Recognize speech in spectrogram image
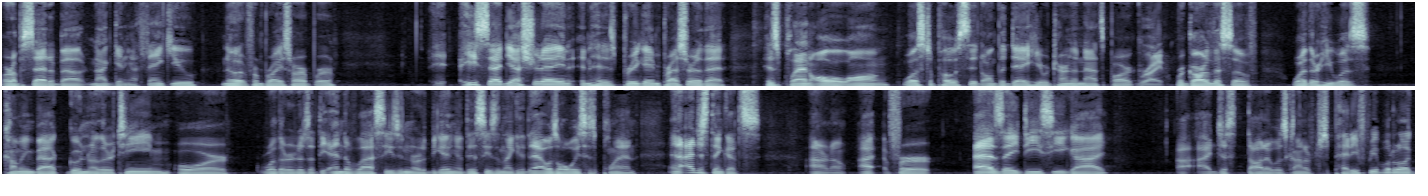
or upset about not getting a thank you note from Bryce Harper he- said yesterday in, his pregame presser that his plan all along was to post it on the day he returned to Nats Park, Right. Regardless of whether he was coming back, going to another team, or whether it was at the end of last season or the beginning of this season, like that was always his plan. And I just think that's, I don't know, I for as a DC guy, I I just thought it was kind of just petty for people to like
